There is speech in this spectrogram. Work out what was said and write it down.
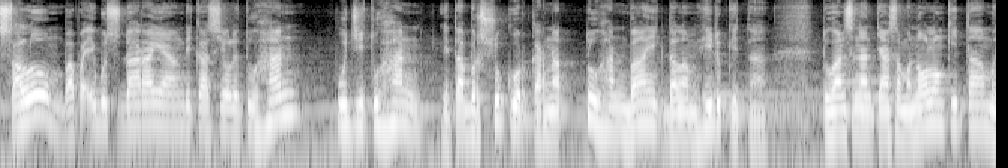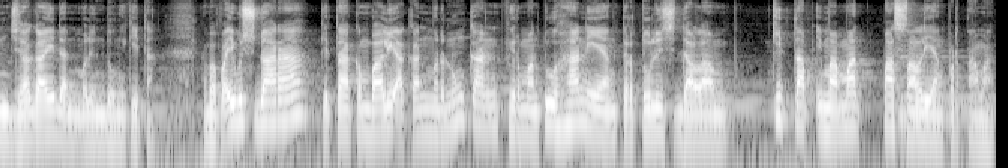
Salam Bapak Ibu Saudara yang dikasih oleh Tuhan. Puji Tuhan kita bersyukur karena Tuhan baik dalam hidup kita. Tuhan senantiasa menolong kita, menjagai dan melindungi kita. Nah, Bapak Ibu Saudara kita kembali akan merenungkan firman Tuhan yang tertulis dalam kitab imamat pasal yang pertama.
